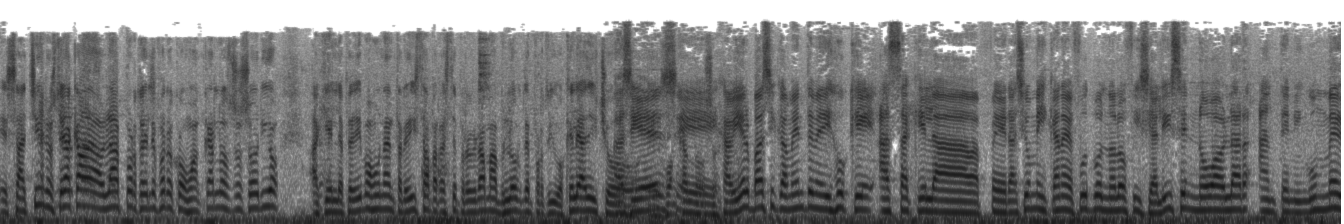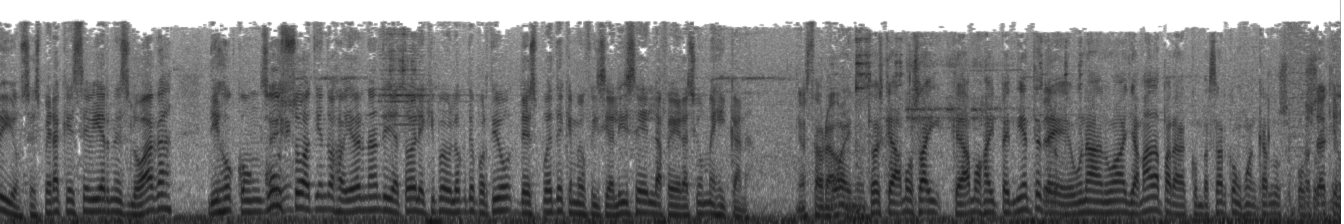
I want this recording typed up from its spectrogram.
eh, Sachin, usted acaba de hablar por teléfono con Juan Carlos Osorio, a quien le pedimos una entrevista para este programa Blog Deportivo. ¿Qué le ha dicho Así eh, es, Juan Carlos eh, Osorio? Javier básicamente me dijo que hasta que la Federación Mexicana de Fútbol no lo oficialice, no va a hablar ante ningún medio. Se espera que este viernes lo haga. Dijo, con Sí. gusto atiendo a Javier Hernández y a todo el equipo de Blog Deportivo después de que me oficialice la Federación Mexicana. Ya está bravo. Bueno, entonces quedamos ahí, quedamos ahí pendientes de una nueva llamada para conversar con Juan Carlos Osorio.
